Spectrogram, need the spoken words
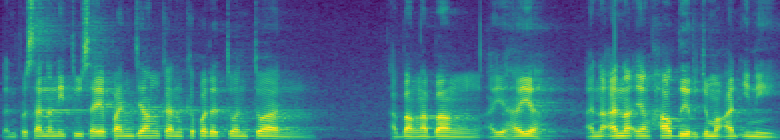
Dan pesanan itu saya panjangkan kepada tuan-tuan, abang-abang, ayah-ayah, anak-anak yang hadir Jumaat ini.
